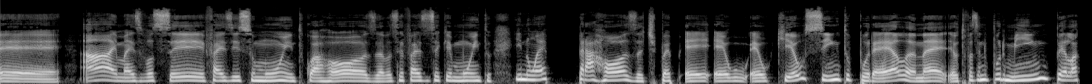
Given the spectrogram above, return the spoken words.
É, ai, mas você faz isso muito com a Rosa, você faz isso aqui muito. E não é pra Rosa, tipo, é, é, é, o, é o que eu sinto por ela, né? Eu tô fazendo por mim, pela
